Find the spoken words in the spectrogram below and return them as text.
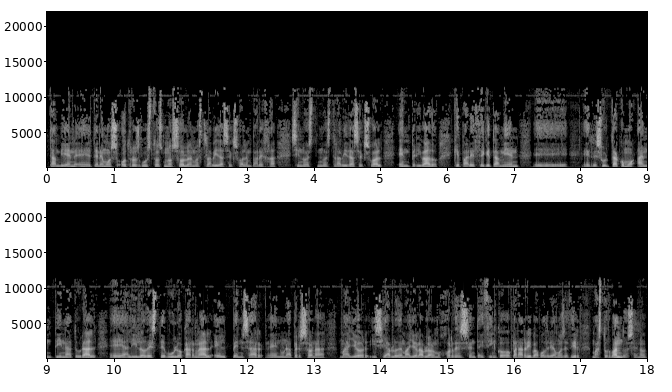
también eh, tenemos otros gustos, no solo en nuestra vida sexual en pareja, sino en nuestra vida sexual en privado, que parece que también eh, eh, resulta como antinatural al hilo de este bulo carnal el pensar en una persona mayor, y si hablo de mayor hablo a lo mejor de 65 para arriba, podríamos decir, masturbándose, ¿no?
